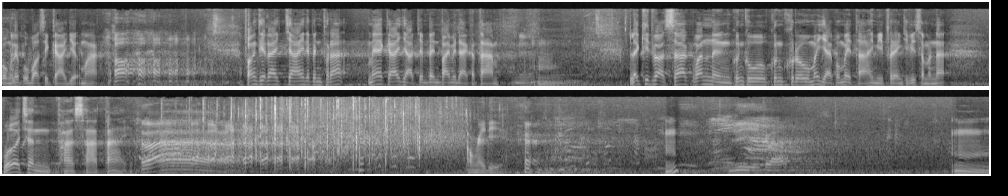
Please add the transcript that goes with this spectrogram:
วงเล็บอุบาสิกาเยอะมาก ฟังทีไรใจเนี่ยเป็นพระ แม้กายหยาบจะเป็นไปไม่ได้ก็ตามนี่อืมและคิดว่าสักวันหนึ่ง คุณครูคุณครูไม่อยากผมเมตตาให้มีเพลงชีวิตสมณะ เวอร์ชันภาษาใต้อ่าเอาไงดีหืมดีครับ อืม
